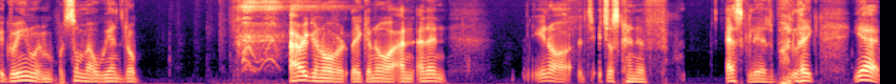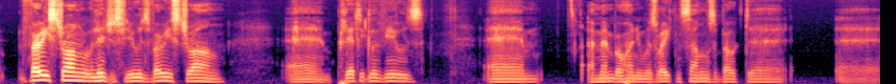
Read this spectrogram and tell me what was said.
agreeing with him, but somehow we ended up arguing over it. Like you know, and and then you know it, it just kind of escalated. But like yeah, very strong religious views, very strong um political views. Um, I remember when he was writing songs about the uh,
